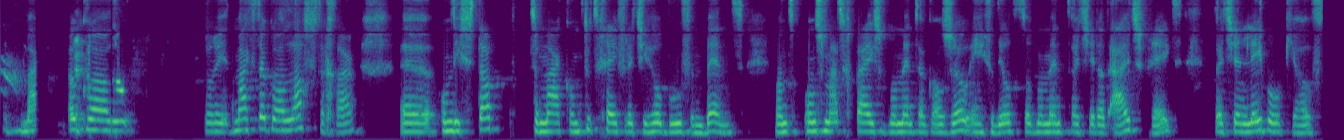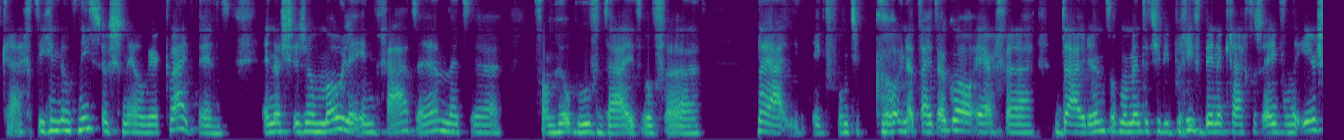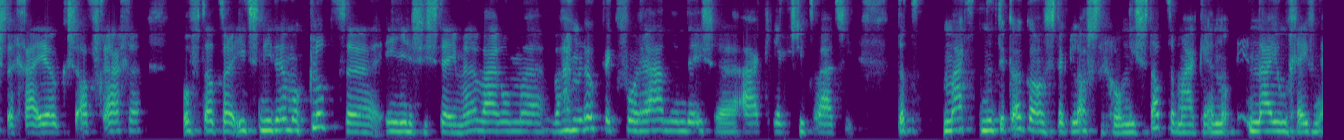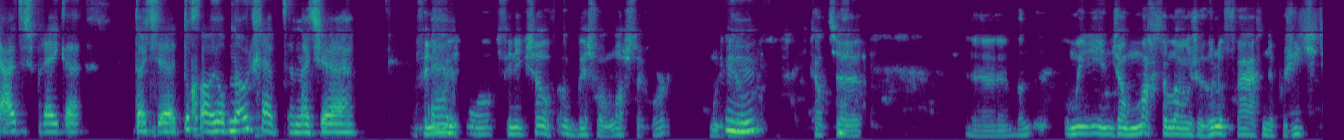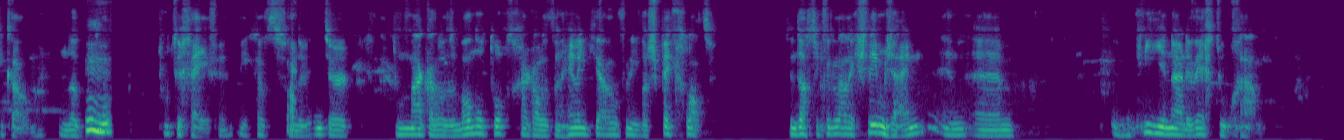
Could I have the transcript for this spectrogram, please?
het maakt ook wel sorry, het maakt het ook wel lastiger uh, om die stap te maken om toe te geven dat je hulpbehoevend bent. Want onze maatschappij is op het moment ook al zo ingedeeld dat op het moment dat je dat uitspreekt, dat je een label op je hoofd krijgt die je nog niet zo snel weer kwijt bent. En als je zo'n molen ingaat hè, met uh, van hulpbehoevendheid of uh, nou ja, ik, vond die coronatijd ook wel erg duidend. Op het moment dat je die brief binnenkrijgt als een van de eerste, ga je ook eens afvragen of dat er iets niet helemaal klopt uh, in je systeem. Hè? Waarom, uh, waarom loop ik vooraan in deze akelige situatie? Dat maakt het natuurlijk ook wel een stuk lastiger om die stap te maken en naar je omgeving uit te spreken dat je toch wel hulp nodig hebt. En dat je, dat vind, ik wel, vind ik zelf ook best wel lastig hoor. Moet ik, mm ik had, om in zo'n machteloze, hulpvragende positie te komen, om dat mm -hmm. toe te geven. Ik had van de winter toen maak altijd een wandeltocht, ga ik altijd een hellingje over, die was spekglad. Toen dacht ik, laat ik slim zijn en um, op mijn knieën naar de weg toe gaan.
